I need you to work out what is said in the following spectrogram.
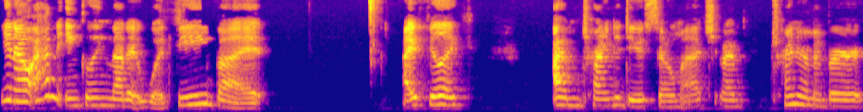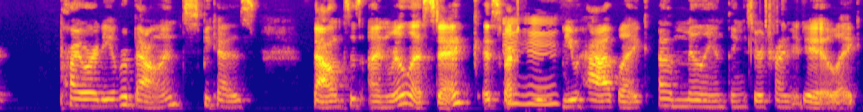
you know I had an inkling that it would be, but I feel like I'm trying to do so much, and I'm trying to remember priority over balance because balance is unrealistic, especially Mhm. if you have like a million things you're trying to do, like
